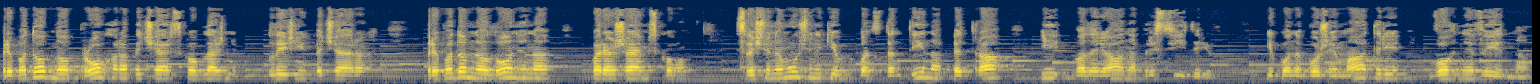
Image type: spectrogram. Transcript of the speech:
преподобного Прохора Печерського в ближніх печерах, преподобного Лонгина Пережемського, священомучеників Константина, Петра і Валеріана Пресвітерів, ікони Божої Матері Вогневидна.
